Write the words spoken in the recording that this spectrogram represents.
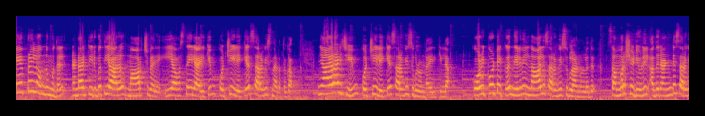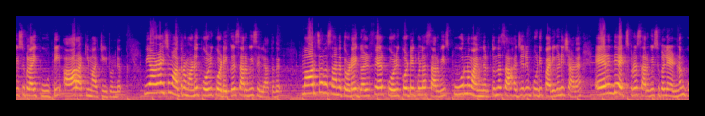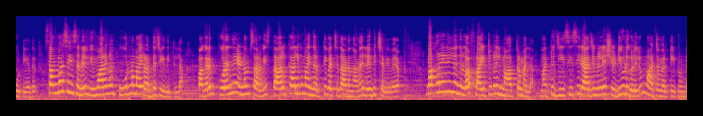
ഏപ്രിൽ ഒന്ന് മുതൽ രണ്ടായിരത്തി മാർച്ച് വരെ ഈ അവസ്ഥയിലായിരിക്കും കൊച്ചിയിലേക്ക് സർവീസ് നടത്തുക. ഞായറാഴ്ചയും കൊച്ചിയിലേക്ക് സർവീസുകൾ ഉണ്ടായിരിക്കില്ല. കോഴിക്കോട്ടേക്ക് നിലവിൽ നാല് സർവീസുകളാണുള്ളത്. സമ്മർ ഷെഡ്യൂളിൽ അത് രണ്ട് സർവീസുകളായി കൂട്ടി ആറാക്കി മാറ്റിയിട്ടുണ്ട്. വ്യാഴാഴ്ച മാത്രമാണ് കോഴിക്കോടേക്ക് സർവീസ് ഇല്ലാത്തത്. മാർച്ച് അവസാനത്തോടെ ഗൾഫ് എയർ കോഴിക്കോട്ടേക്കുള്ള സർവീസ് പൂർണമായും നിർത്തുന്ന സാഹചര്യം കൂടി പരിഗണിച്ചാണ് എയർ ഇന്ത്യ എക്സ്പ്രസ് സർവീസുകളുടെ എണ്ണം കൂട്ടിയത്. സമ്മർ സീസണിൽ വിമാനങ്ങൾ പൂർണമായി റദ്ദ് ചെയ്തിട്ടില്ല. പകരം കുറഞ്ഞ എണ്ണം സർവീസ് താൽക്കാലികമായി നിർത്തിവെച്ചതാണെന്നാണ് ലഭിച്ച വിവരം. ബഹ്റൈനിൽ നിന്നുള്ള ഫ്ലൈറ്റുകളിൽ മാത്രമല്ല മറ്റു ജി രാജ്യങ്ങളിലെ ഷെഡ്യൂളുകളിലും മാറ്റം വരുത്തിയിട്ടുണ്ട്.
